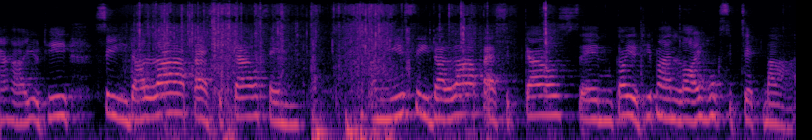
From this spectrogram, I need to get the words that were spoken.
นะคะ อยู่ที่ 4 ดอลลาร์ 89 เซนต์อันนี้ 4 ดอลลาร์ 89 เซนต์ก็อยู่ที่ประมาณ 167 บาท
